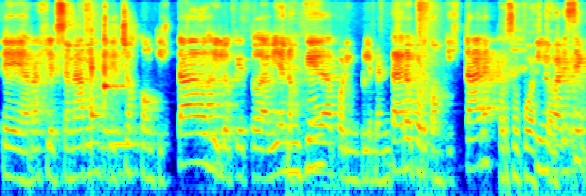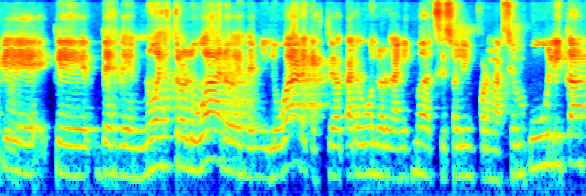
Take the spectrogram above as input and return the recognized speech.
eh, reflexionar los derechos conquistados y lo que todavía nos queda por implementar o por conquistar. Por supuesto. Y me parece que, desde nuestro lugar o desde mi lugar, que estoy a cargo de un organismo de acceso a la información pública,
